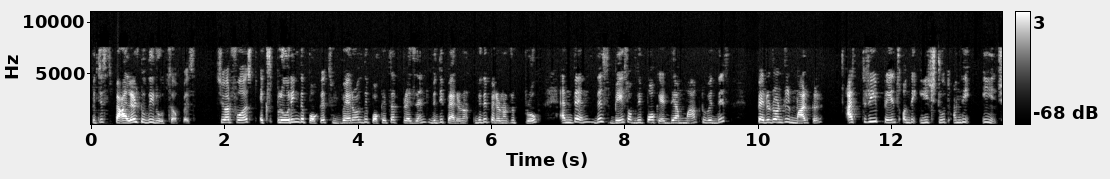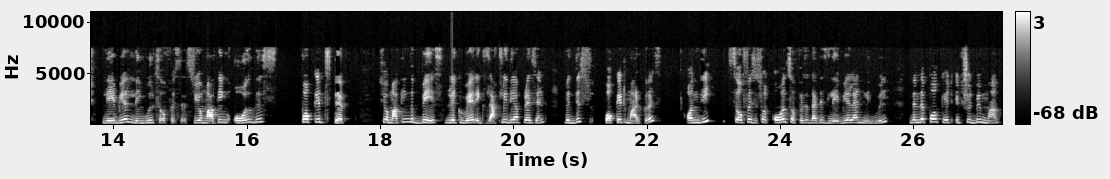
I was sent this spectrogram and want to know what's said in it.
which is parallel to the root surface. So you're first exploring the pockets where all the pockets are present with the with the periodontal probe, and then this base of the pocket they are marked with this periodontal marker at three planes on the each tooth on the each labial lingual surfaces. So you're marking all this pockets depth. So you're marking the base like where exactly they are present with this pocket markers on the surfaces on all surfaces that is labial and lingual. Then the pocket it should be marked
